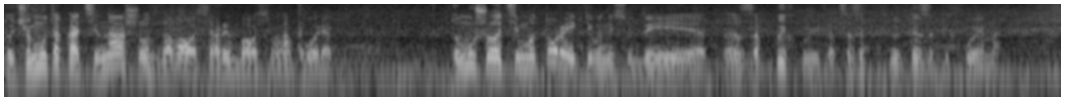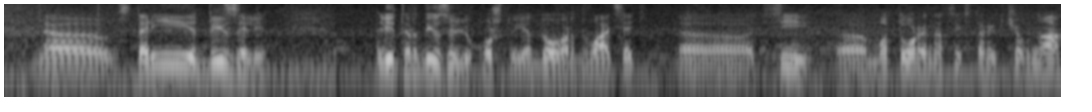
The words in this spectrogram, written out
То чому така ціна, що здавалося, риба ось вона поряд? Тому що ці мотори, які вони сюди е, запихують, оце запихнуть не запихуємо. Е, Старі дизелі. Літр дизелю коштує долар 20. Е, Ці мотори на цих старих човнах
